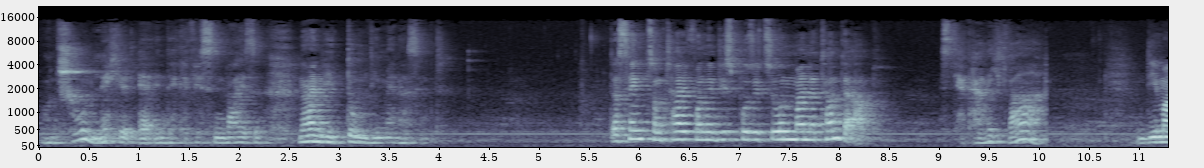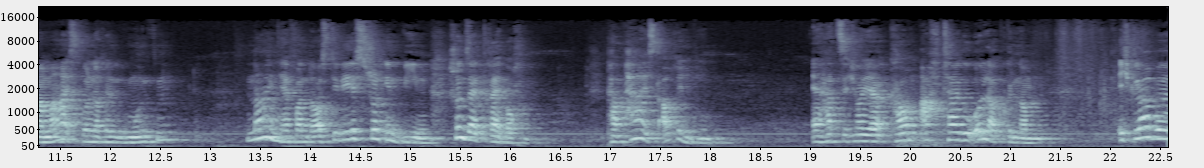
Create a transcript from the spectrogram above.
Und schon lächelt er in der gewissen Weise. Nein, wie dumm die Männer sind. Das hängt zum Teil von den Dispositionen meiner Tante ab. Ist ja gar nicht wahr. Die Mama ist wohl noch in Munden? Nein, Herr von Dorsti, die ist schon in Wien, schon seit drei Wochen. Papa ist auch in Wien. Er hat sich heuer kaum acht Tage Urlaub genommen. Ich glaube,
